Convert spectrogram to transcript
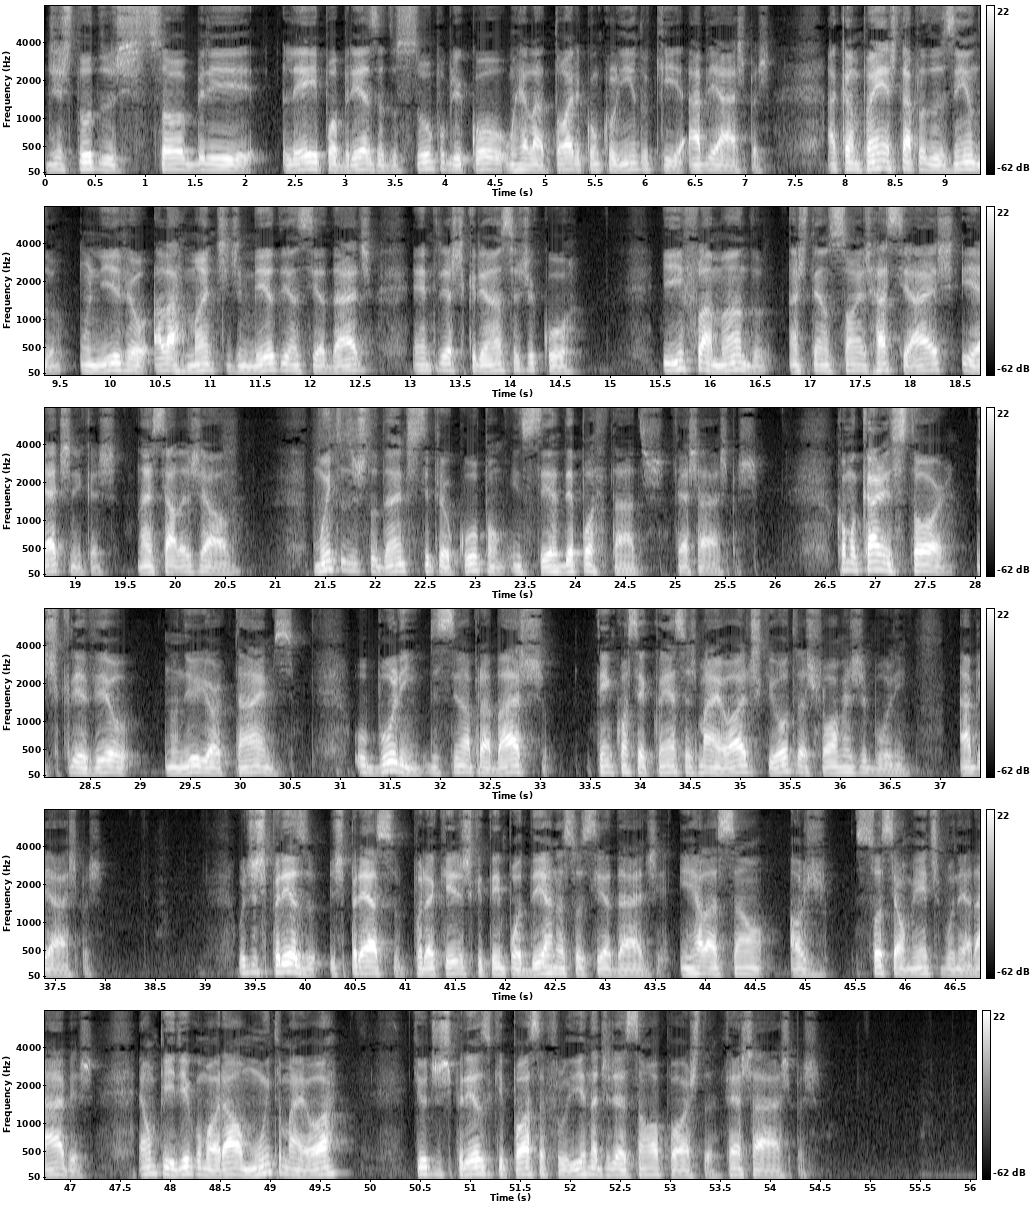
de Estudos sobre Lei e Pobreza do Sul publicou um relatório concluindo que, abre aspas, a campanha está produzindo um nível alarmante de medo e ansiedade entre as crianças de cor e inflamando as tensões raciais e étnicas nas salas de aula. Muitos estudantes se preocupam em ser deportados. Fecha aspas. Como Karen Storr escreveu no New York Times, o bullying de cima para baixo tem consequências maiores que outras formas de bullying. Abre aspas. O desprezo expresso por aqueles que têm poder na sociedade em relação aos socialmente vulneráveis é um perigo moral muito maior que o desprezo que possa fluir na direção oposta. Fecha aspas.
